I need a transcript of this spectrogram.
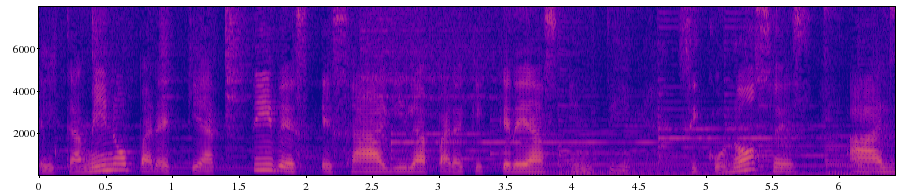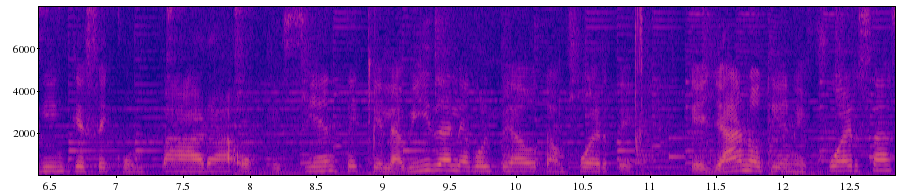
el camino para que actives esa águila, para que creas en ti. Si conoces a alguien que se compara o que siente que la vida le ha golpeado tan fuerte que ya no tiene fuerzas,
